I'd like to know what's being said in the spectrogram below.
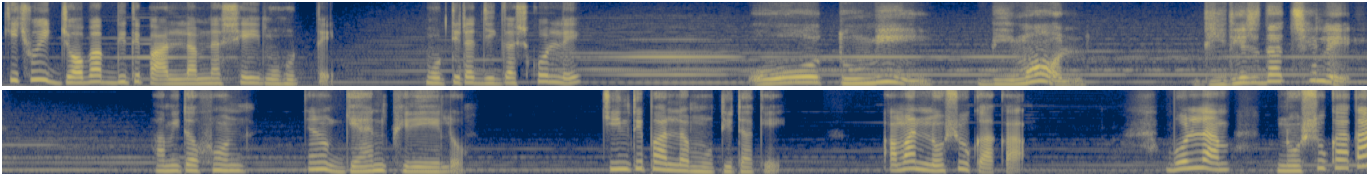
কিছুই জবাব দিতে পারলাম না সেই মুহূর্তে। মূর্তিটা জিজ্ঞাসা করলে ও তুমি বিমল ধীরেশ দার ছেলে? আমি তখন যেন জ্ঞান ফিরে এলো। চিনতে পারলাম মূর্তিটাকে। আমার নসু কাকা। বললাম নসু কাকা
